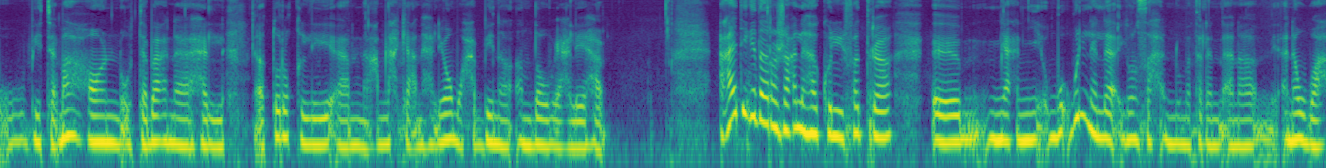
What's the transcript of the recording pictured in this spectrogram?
وبتمعن واتبعنا هالطرق اللي عم نحكي عنها اليوم وحبينا نضوي عليها. عادي إذا رجع لها كل فترة يعني ولا لا ينصح أنه مثلا أنا أنوع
